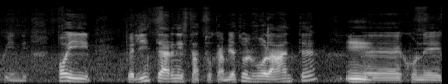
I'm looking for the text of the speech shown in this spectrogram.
Quindi poi per gli interni è stato cambiato il volante mm. eh, con eh,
